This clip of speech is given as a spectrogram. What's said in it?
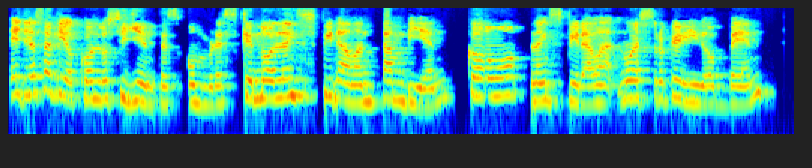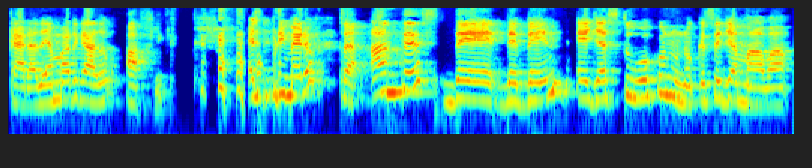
ella salió con los siguientes hombres que no la inspiraban tan bien como la inspiraba nuestro querido Ben, cara de amargado, Affleck. El primero, o sea, antes de, de Ben, ella estuvo con uno que se llamaba,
